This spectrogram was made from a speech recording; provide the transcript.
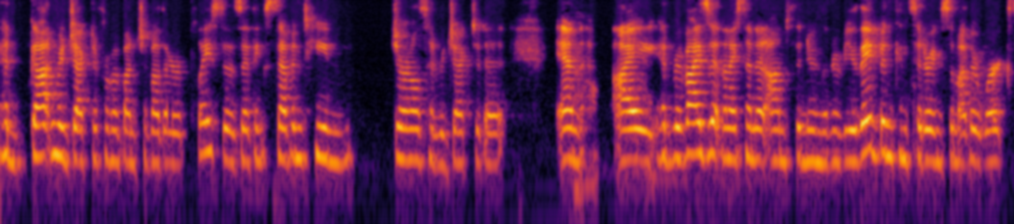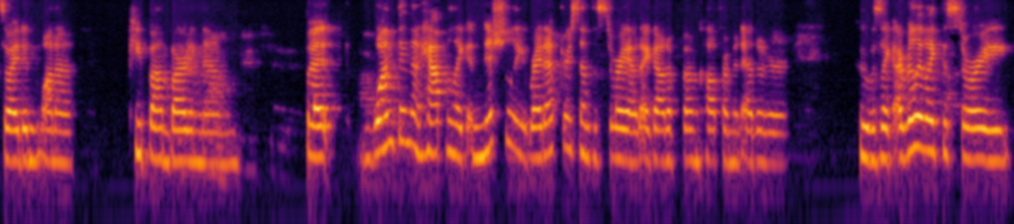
had gotten rejected from a bunch of other places. I think 17 journals had rejected it. And I had revised it and then I sent it on to the New England Review. They'd been considering some other work, so I didn't want to keep bombarding them. But one thing that happened, like initially, right after I sent the story out, I got a phone call from an editor who was like, I really like the story.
